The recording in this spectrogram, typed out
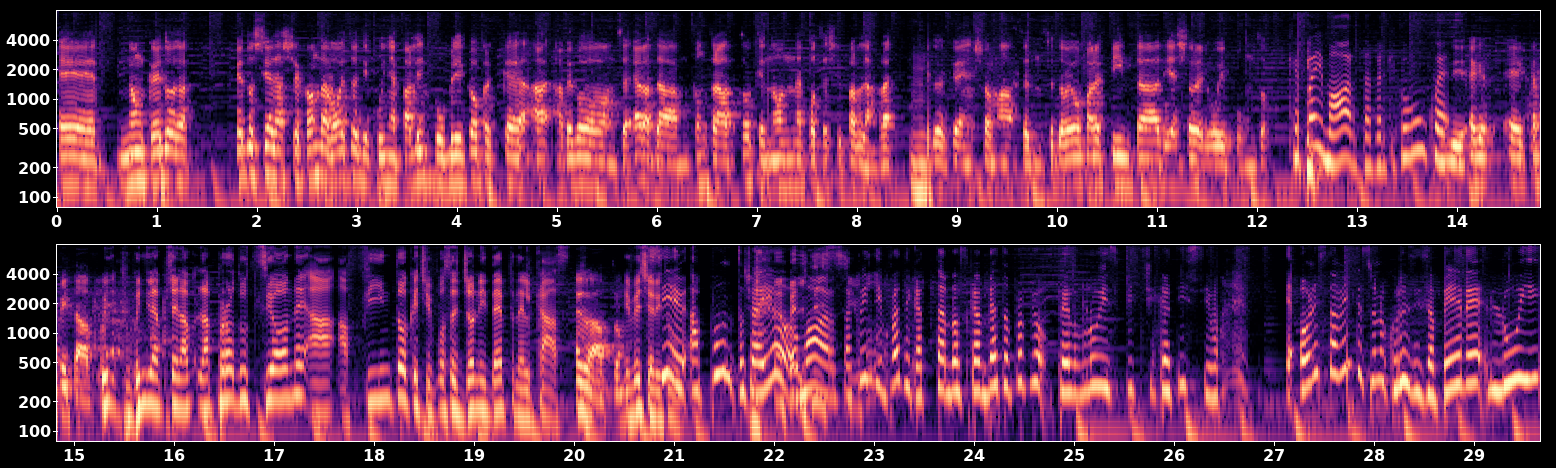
E non credo, credo sia la seconda volta di cui ne parlo in pubblico perché avevo, cioè, era da un contratto che non ne potessi parlare. Mm. Credo che insomma, se, se dovevo fare finta di essere lui, punto. Che poi è morta, perché comunque... Quindi è, è capitato. Quindi, quindi la, cioè, la- la produzione ha, ha finto che ci fosse Johnny Depp nel cast. Esatto. Invece eri Sì, tu. appunto, cioè io ho morta, quindi in pratica ti hanno scambiato proprio per lui spiccicatissimo. E onestamente sono curiosa di sapere lui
